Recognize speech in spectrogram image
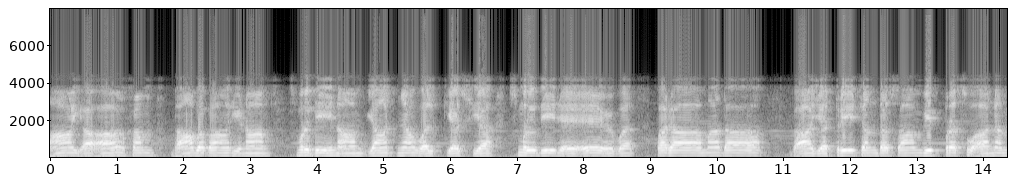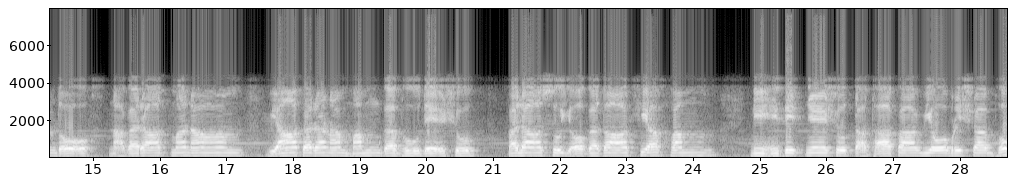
मायाहं भावकारिणां स्मृतीनां याज्ञवल्क्यस्य स्मृतिरेव परामदा गायत्रीछन्दसां विप्रस्वानन्दो नगरात्मनां व्याकरणमङ्गभूतेषु कलासु योगदाह्यहं नीतिज्ञेषु तथा काव्यो वृषभो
